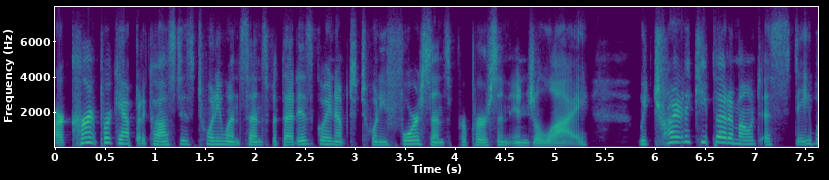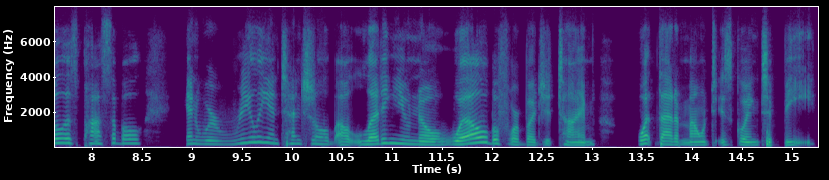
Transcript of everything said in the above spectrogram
Our current per capita cost is 21 cents, but that is going up to 24 cents per person in July. We try to keep that amount as stable as possible, and we're really intentional about letting you know well before budget time what that amount is going to be.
